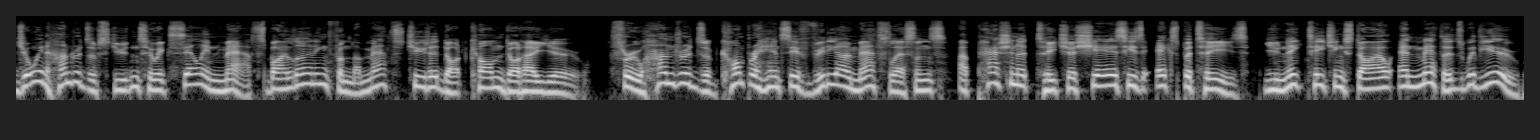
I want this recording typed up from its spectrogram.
Join hundreds of students who excel in maths by learning from themathstutor.com.au. Through hundreds of comprehensive video maths lessons, a passionate teacher shares his expertise, unique teaching style, and methods with you.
